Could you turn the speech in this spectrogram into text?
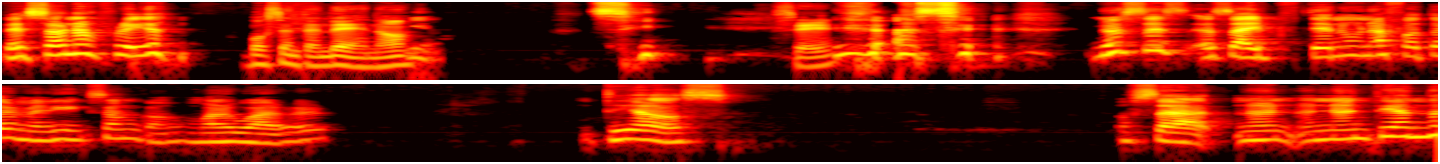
de Son of Freedom Vos entendés, ¿no? Sí. Sí. No sé, o sea, tiene una foto de Mel Gibson con Mark Wahlberg. Dios. O sea, no, no, no entiendo.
